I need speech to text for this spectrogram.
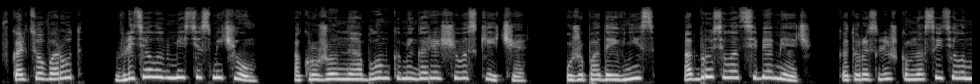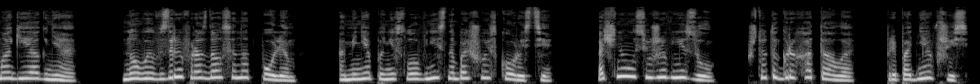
В кольцо ворот влетела вместе с мечом, окруженная обломками горящего скетча. Уже падая вниз, отбросила от себя мяч, который слишком насытила магией огня. Новый взрыв раздался над полем, а меня понесло вниз на большой скорости. Очнулась уже внизу, что-то грохотало. Приподнявшись,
